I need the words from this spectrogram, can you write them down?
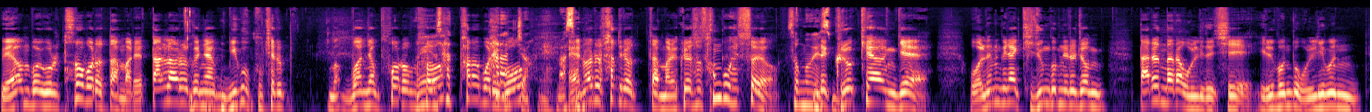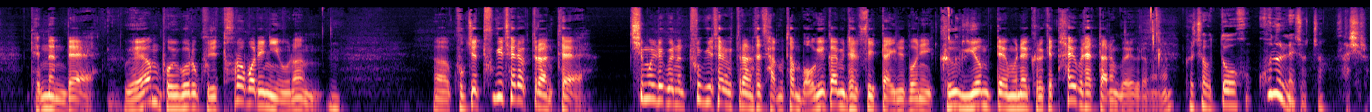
외환보유고를 털어버렸단 말이에요. 달러를 그냥 미국 국채를 무한정 풀어서 네, 사, 팔아버리고 네, 엔화를 사들였단 말이에요. 그래서 성공했어요. 성공했습니다. 근데 그렇게 한 게 원래는 그냥 기준금리를 좀 다른 나라 올리듯이 일본도 올리면 됐는데 음. 외환 보유고를 굳이 털어버린 이유는 음. 어, 국제 투기 세력들한테 침 흘리고 있는 투기 세력들한테 잘못한 먹잇감이 될 수 있다 일본이 그 위험 때문에 그렇게 타협을 했다는 거예요 그러면은 그렇죠 또 혼을 내줬죠 사실은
